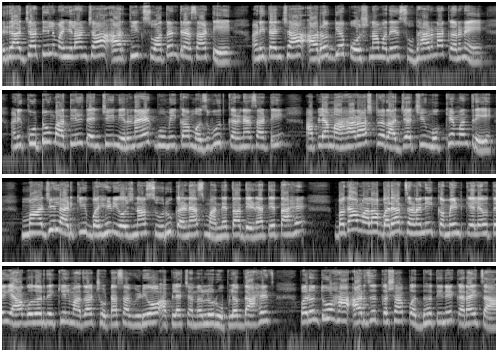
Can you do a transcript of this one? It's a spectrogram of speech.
राज्यातील महिलांच्या आर्थिक स्वातंत्र्यासाठी आणि त्यांच्या आरोग्य पोषणामध्ये सुधारणा करणे आणि कुटुंबातील त्यांची निर्णायक भूमिका मजबूत करण्यासाठी आपल्या महाराष्ट्र राज्याची मुख्यमंत्री माझी लाडकी बहीण योजना सुरू करण्यास मान्यता देण्यात येत आहे. बघा मला बऱ्याच जणांनी कमेंट केले होते. या अगोदर देखील माझा छोटासा व्हिडिओ आपल्या चॅनलवर उपलब्ध आहेच. परंतु हा अर्ज कशा पद्धतीने करायचा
